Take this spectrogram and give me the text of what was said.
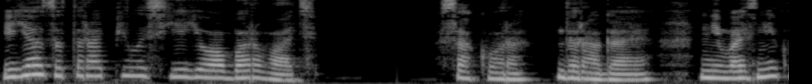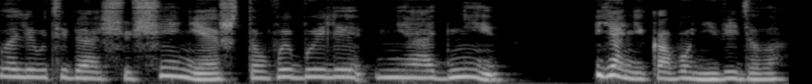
и я заторопилась ее оборвать. «Сакора, дорогая, не возникло ли у тебя ощущение, что вы были не одни? Я никого не видела,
